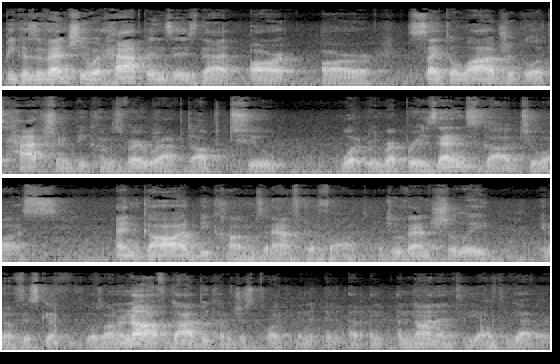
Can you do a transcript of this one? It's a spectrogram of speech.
Because eventually what happens is that our our psychological attachment becomes very wrapped up to what represents God to us, and God becomes an afterthought. And to eventually, you know, if this goes on enough, God becomes just like an, a, a non-entity altogether.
